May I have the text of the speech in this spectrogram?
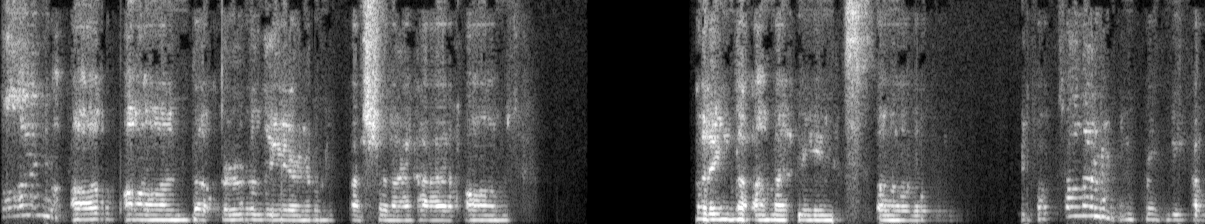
Following up on the earlier question I had on putting the unmet needs of people of color and probably have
